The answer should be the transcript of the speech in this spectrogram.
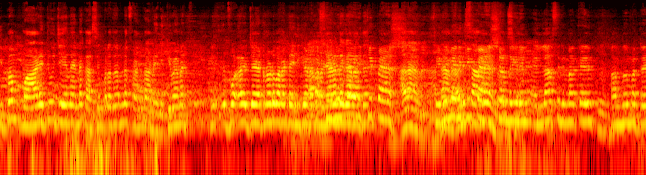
ഇപ്പം വാഴ ടു ചെയ്യുന്ന എന്റെ കസിൻ ബ്രദറിന്റെ ഫ്രണ്ടാണ് എനിക്ക് വേണം ചേട്ടനോട് പറഞ്ഞിട്ട് എനിക്ക് അതാണ് സിനിമ എനിക്ക് പാഷൻ ഉണ്ടെങ്കിലും എല്ലാ സിനിമക്കാരും അന്ന് മറ്റേ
